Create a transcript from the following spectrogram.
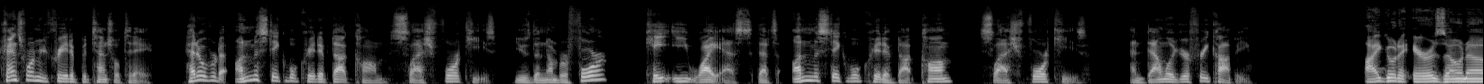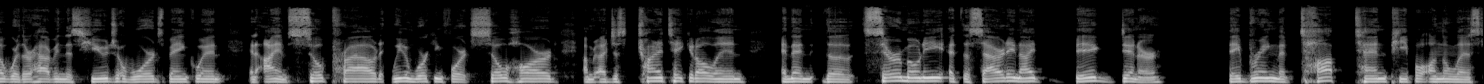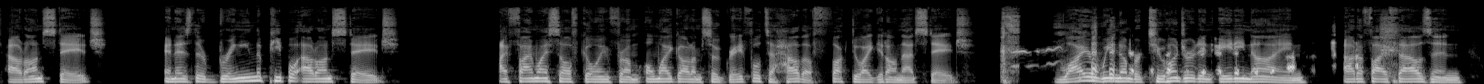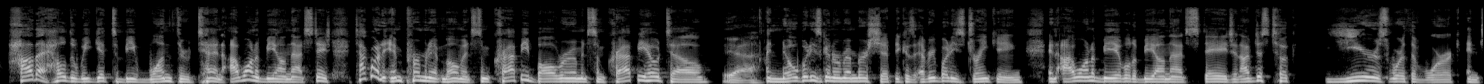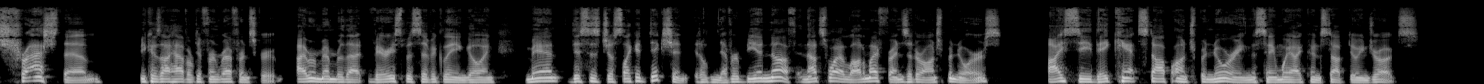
Transform your creative potential today. Head over to unmistakablecreative.com slash four keys. Use the number four, K E Y S. That's unmistakablecreative.com slash four keys and download your free copy. I go to Arizona where they're having this huge awards banquet and I am so proud. We've been working for it so hard. I'm, I'm just trying to take it all in. And then the ceremony at the Saturday night big dinner they bring the top 10 people on the list out on stage. And as they're bringing the people out on stage, I find myself going from, oh my God, I'm so grateful to how the fuck do I get on that stage? Why are we number 289 out of 5,000 how the hell do we get to be one through 10? I want to be on that stage. Talk about an impermanent moment, some crappy ballroom and some crappy hotel. Yeah. And nobody's going to remember shit because everybody's drinking. And I want to be able to be on that stage. And I've just took years worth of work and trashed them because I have a different reference group. I remember that very specifically and going, man, this is just like addiction. It'll never be enough. And that's why a lot of my friends that are entrepreneurs, I see they can't stop entrepreneuring the same way I couldn't stop doing drugs.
